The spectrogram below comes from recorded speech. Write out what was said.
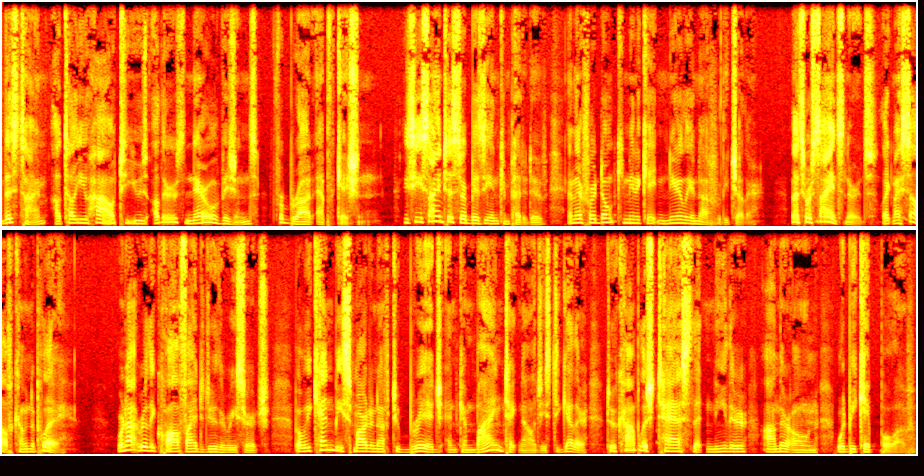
This time, I'll tell you how to use others' narrow visions for broad application. You see, scientists are busy and competitive, and therefore don't communicate nearly enough with each other. That's where science nerds, like myself, come into play. We're not really qualified to do the research, but we can be smart enough to bridge and combine technologies together to accomplish tasks that neither on their own would be capable of.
